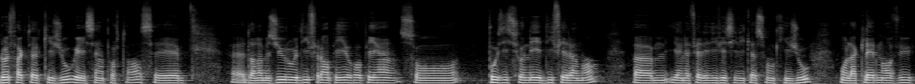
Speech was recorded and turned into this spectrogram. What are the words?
L'autre facteur qui joue, et c'est important, c'est euh, dans la mesure où différents pays européens sont positionnés différemment, euh, il y a un effet de diversification qui joue. On l'a clairement vu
